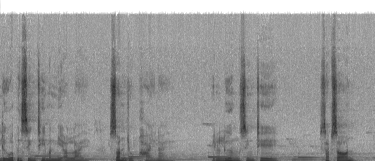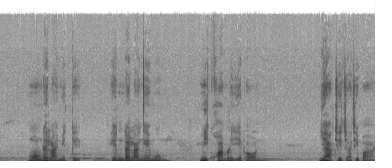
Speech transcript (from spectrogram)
หรือว่าเป็นสิ่งที่มันมีอะไร ซ่อนอยู่ภายใน เป็นเรื่องสิ่งที่ ซับซ้อน มองได้หลายมิติ เห็นได้หลายแง่มุม มีความละเอียดอ่อน ยากที่จะอธิบาย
